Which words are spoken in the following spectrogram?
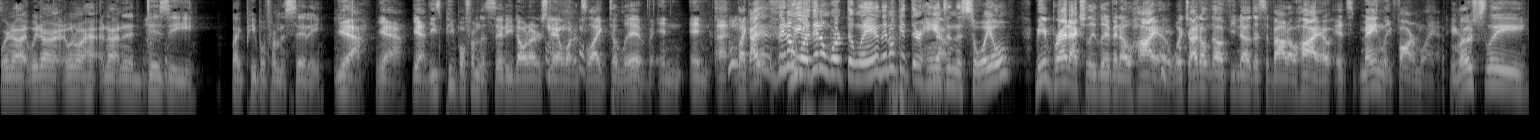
We're not we don't we don't ha- not in a dizzy like people from the city. Yeah, yeah, yeah. These people from the city don't understand what it's like to live in in uh, like I. They don't we- work, they don't work the land. They don't get their hands No. in the soil. Me and Brett actually live in Ohio, which I don't know if you know this about Ohio. It's mainly farmland here. Mostly,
